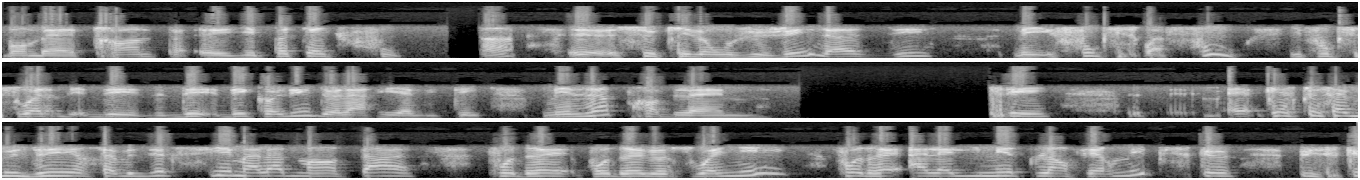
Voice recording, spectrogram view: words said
bon, ben, Trump, euh, il est peut-être fou. Hein? Euh, ceux qui l'ont jugé, là, disent, mais il faut qu'il soit fou. Il faut qu'il soit dé- dé- dé- décollé de la réalité. Mais le problème, c'est euh, qu'est-ce que ça veut dire? Ça veut dire que s'il est malade mental, faudrait, faudrait le soigner. Faudrait à la limite l'enfermer puisque puisque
